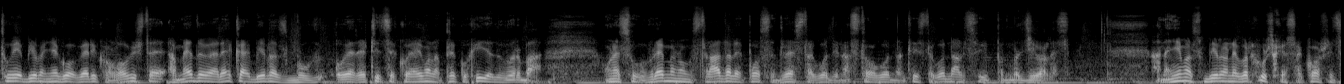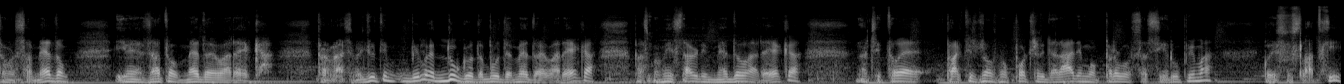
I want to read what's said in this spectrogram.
Tu je bilo njegovo veliko lovište, a Medojeva reka je bila zbog ove rečice koja je imala preko hiljadu vrba. One su vremenom stradale posle 200 godina, 100 godina, 300 godina, ali su i podmlađivale se a na njima su bile one vrhuške sa košnicama sa medom i je zato Medojeva reka proglasio. Međutim, bilo je dugo da bude Medojeva reka, pa smo mi stavili Medova reka. Znači, to je, praktično smo počeli da radimo prvo sa sirupima, koji su slatki,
